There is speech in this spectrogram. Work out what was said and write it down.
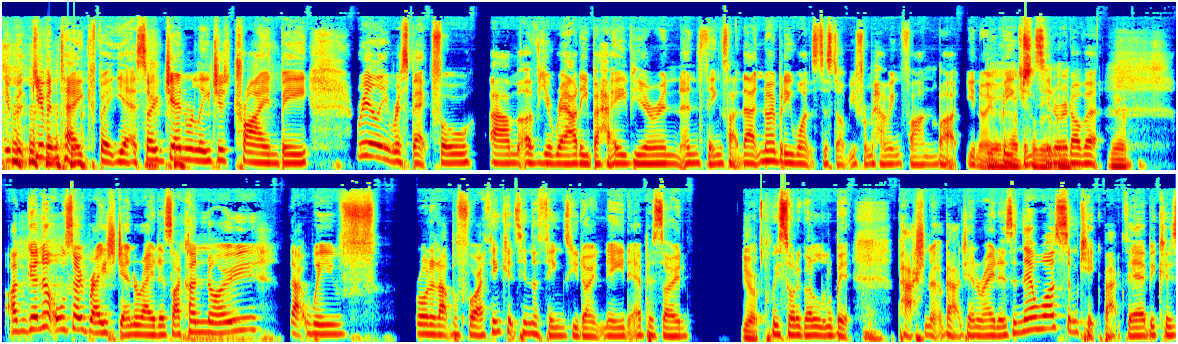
give it give and take. But yeah, so generally just try and be really respectful um, of your rowdy behavior and and things like that. Nobody wants to stop you from having fun, but you know, Yeah, be absolutely. considerate of it. Yeah, I'm gonna also raise generators. Like I know that we've brought it up before. I think it's in the things you don't need episode. Yep. We sort of got a little bit mm. passionate about generators, and there was some kickback there because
